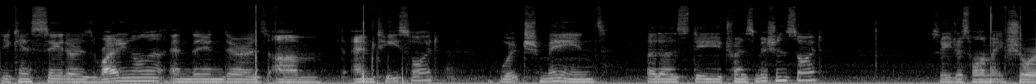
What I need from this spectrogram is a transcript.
you can see there's writing on it and then there's um, the MT side which means it is the transmission side. So you just want to make sure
